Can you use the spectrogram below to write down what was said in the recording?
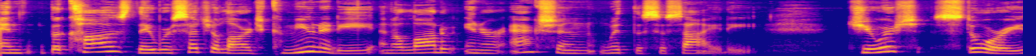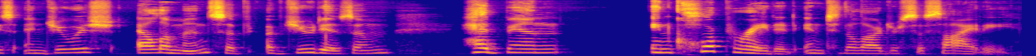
And because they were such a large community and a lot of interaction with the society, Jewish stories and Jewish elements of, of Judaism had been incorporated into the larger society.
